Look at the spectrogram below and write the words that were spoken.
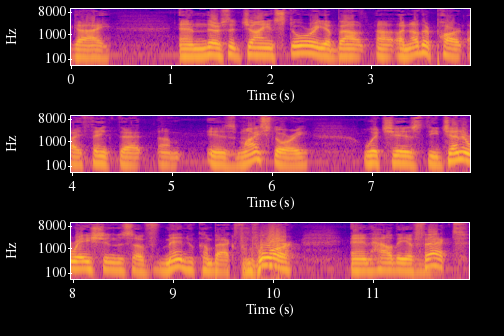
guy. And there's a giant story about another part. I think that um, is my story, which is the generations of men who come back from war and how they affect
